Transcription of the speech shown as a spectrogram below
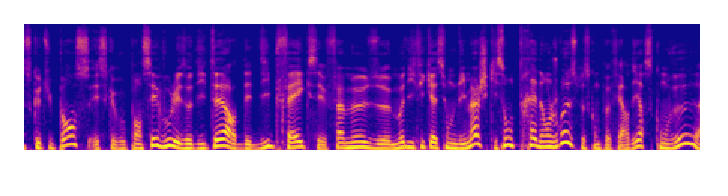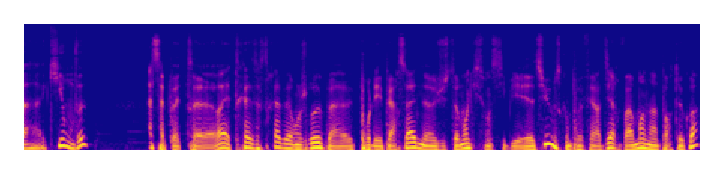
ce que tu penses et ce que vous pensez, vous les auditeurs, des deepfakes, ces fameuses modifications de l'image qui sont très dangereuses parce qu'on peut faire dire ce qu'on veut à qui on veut. Ah, ça peut être euh, très très dangereux bah, pour les personnes euh, justement qui sont ciblées là-dessus parce qu'on peut faire dire vraiment n'importe quoi.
